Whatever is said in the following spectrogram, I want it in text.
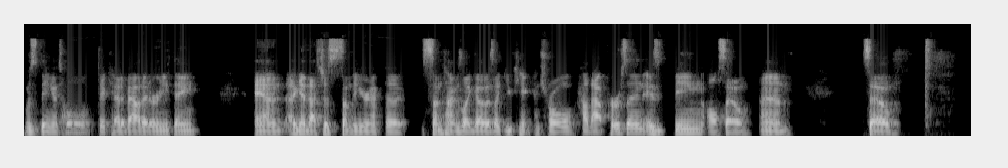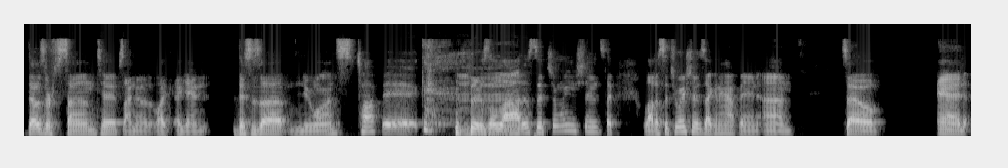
was being a total dickhead about it or anything. And again, that's just something you're gonna have to sometimes let go is like you can't control how that person is being also. Um so those are some tips. I know like again, this is a nuanced topic. Mm-hmm. There's a mm-hmm. lot of situations that a lot of situations that can happen. Um so, and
